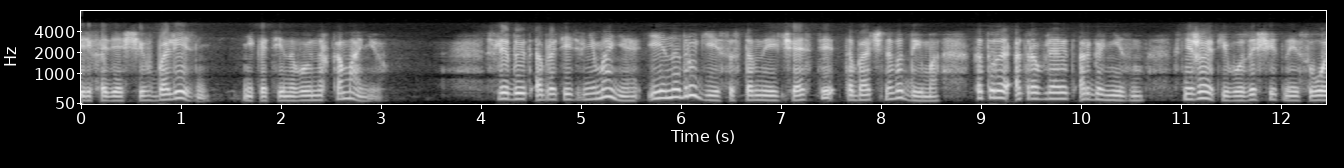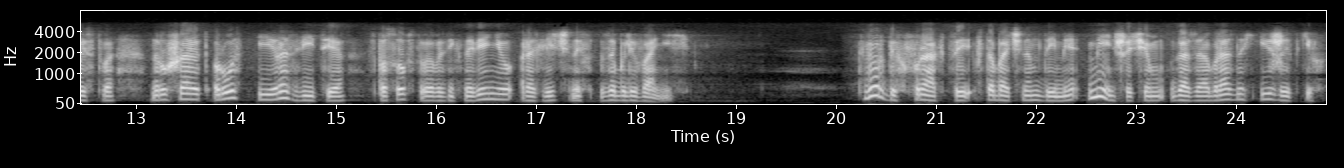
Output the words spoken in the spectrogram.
переходящей в болезнь, никотиновую наркоманию. Следует обратить внимание и на другие составные части табачного дыма, которые отравляют организм, снижают его защитные свойства, нарушают рост и развитие, способствуя возникновению различных заболеваний. Твердых фракций в табачном дыме меньше, чем газообразных и жидких,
